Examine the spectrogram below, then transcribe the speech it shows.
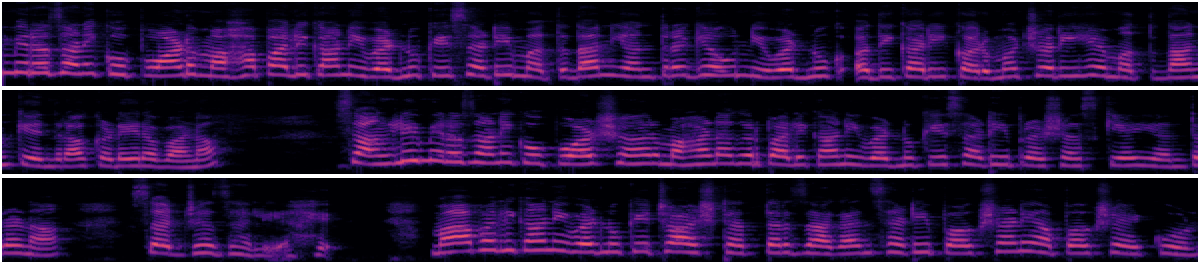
मिरज आणि कुपवाड महापालिका निवडणुकीसाठी मतदान यंत्र घेऊन निवडणूक अधिकारी कर्मचारी हे मतदान केंद्राकडे रवाना. सांगली मिरज आणि कुपवाड शहर महानगरपालिका निवडणुकीसाठी प्रशासकीय यंत्रणा सज्ज झाली आहे. महापालिका निवडणुकीच्या अठ्याहत्तर जागांसाठी पक्ष आणि अपक्ष एकूण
